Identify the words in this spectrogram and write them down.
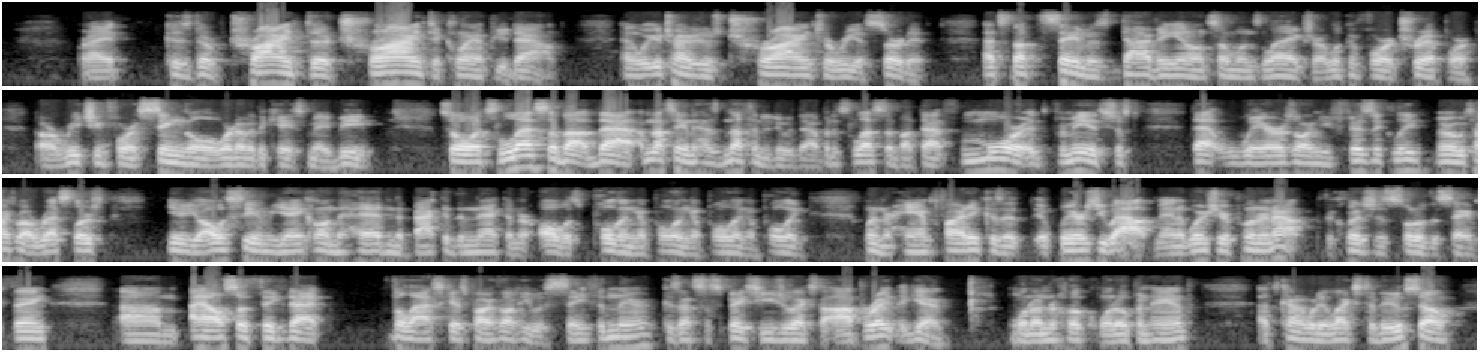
right? Because they're trying to trying to clamp you down, and what you're trying to do is trying to reassert it. That's not the same as diving in on someone's legs or looking for a trip or or reaching for a single or whatever the case may be. So it's less about that. I'm not saying it has nothing to do with that, but it's less about that. More for me, it's just that wears on you physically. Remember we talked about wrestlers. You know, you always see them yank on the head and the back of the neck, and they're always pulling and pulling and pulling and pulling when they're hand fighting because it, it wears you out, man. It wears your opponent out. The clinch is sort of the same thing. Um, I also think that Velasquez probably thought he was safe in there because that's the space he usually likes to operate. Again, one underhook, one open hand. That's kind of what he likes to do. So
